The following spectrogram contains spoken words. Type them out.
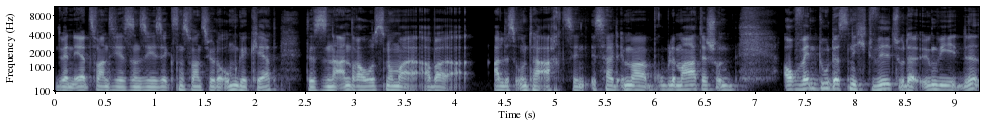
wenn er 20 ist und sie 26 oder umgekehrt. Das ist eine andere Hausnummer, aber alles unter 18 ist halt immer problematisch und auch wenn du das nicht willst oder irgendwie ne,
